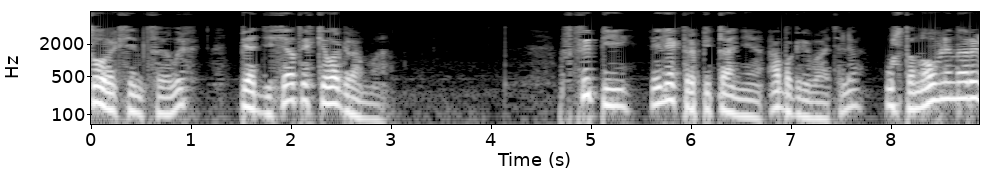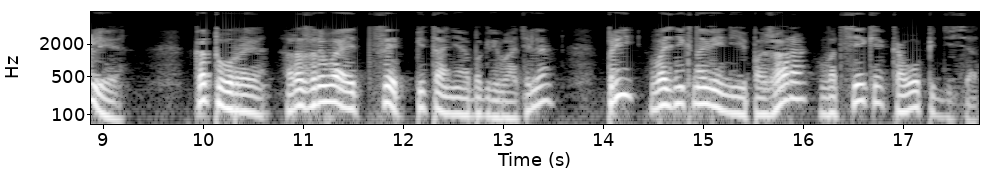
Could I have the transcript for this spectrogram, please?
47,5 кг. В цепи электропитания обогревателя установлено реле, которое разрывает цепь питания обогревателя при возникновении пожара в отсеке КО-50.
